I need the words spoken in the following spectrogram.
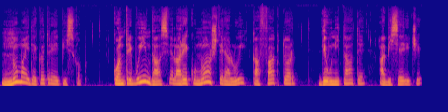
numai de către episcop, contribuind astfel la recunoașterea lui ca factor de unitate a bisericii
